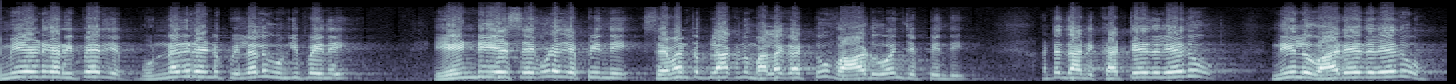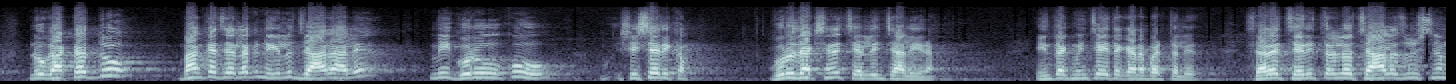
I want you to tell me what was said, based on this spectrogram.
ఇమీడియట్గా రిపేర్ ఉన్నది రెండు పిల్లలు గుంగిపోయినాయి ఎన్డిఎస్ఏ కూడా చెప్పింది సెవెంత్ బ్లాక్ను మల్లగట్టు వాడు అని చెప్పింది. అంటే దాన్ని కట్టేది లేదు నీళ్ళు వాడేది లేదు నువ్వు కట్టద్దు బంకచెర్లకు నీళ్ళు జారాలి మీ గురువుకు శిష్యరికం గురుదక్షిణ చెల్లించాలి ఈయన. ఇంతకు మించి అయితే కనబడతలేదు. సరే చరిత్రలో చాలా చూసినాం.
